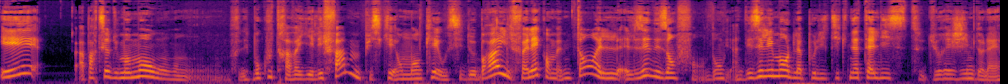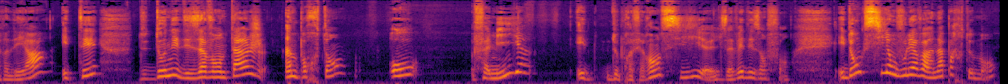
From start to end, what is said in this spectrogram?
et à partir du moment où on faisait beaucoup travailler les femmes, puisqu'on manquait aussi de bras, il fallait qu'en même temps elles, aient des enfants. Donc un des éléments de la politique nataliste du régime de la RDA était de donner des avantages importants aux familles et de préférence si elles avaient des enfants. Et donc, si on voulait avoir un appartement,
